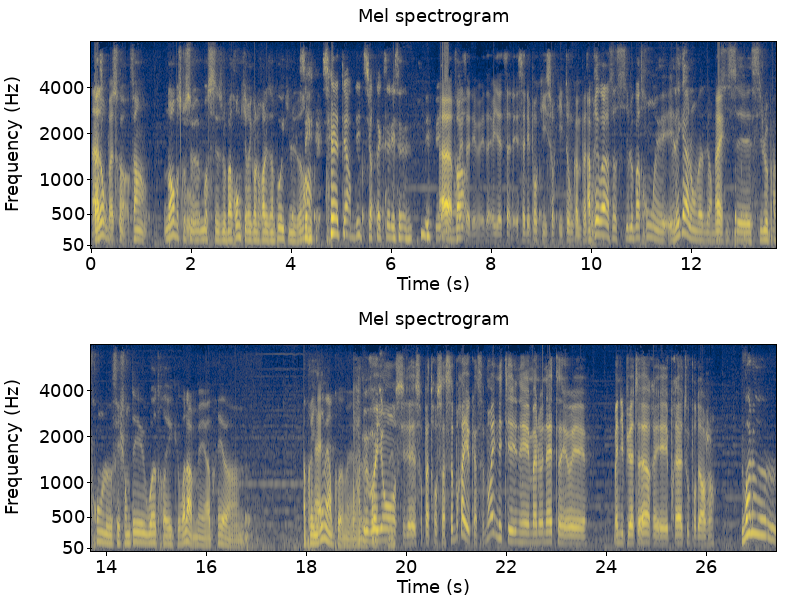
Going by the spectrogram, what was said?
bah Ah, non, parce que- patron. enfin, non, parce que c'est moi, c'est le patron qui récoltera les impôts et qui les donnera. C'est- C'est interdit de surtaxer les. les pays. Ah, après, enfin- ça, dé- il y a- ça dé- ça dépend qui, sur qui il tombe comme patron. Après voilà, ça, si le patron est, est légal, on va dire. Mais Ouais. si c'est si le patron le fait chanter ou autre et que voilà, mais après euh, après il Ouais. est merde quoi. Mais, Ah, euh, mais voyons, si son patron c'est un samouraï, aucun samouraï n'était né malhonnête et, et manipulateur et prêt à tout pour de l'argent. Tu vois le,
